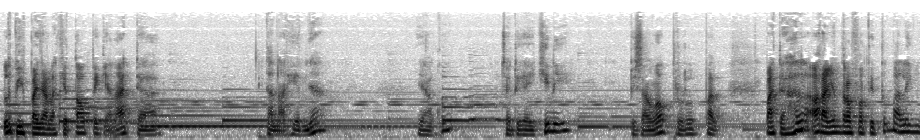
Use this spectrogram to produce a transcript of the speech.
lebih banyak lagi topik yang ada. Dan akhirnya ya aku jadi kayak gini bisa ngobrol. Padahal orang introvert itu paling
